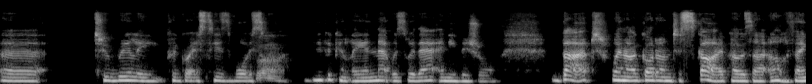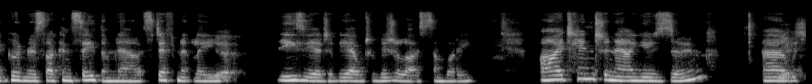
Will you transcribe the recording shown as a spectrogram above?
Uh, uh, to really progress his voice Wow. significantly, and that was without any visual. But when I got onto Skype, I was like, oh, thank goodness I can see them now. It's definitely Yeah. easier to be able to visualize somebody. I tend to now use Zoom, uh, which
